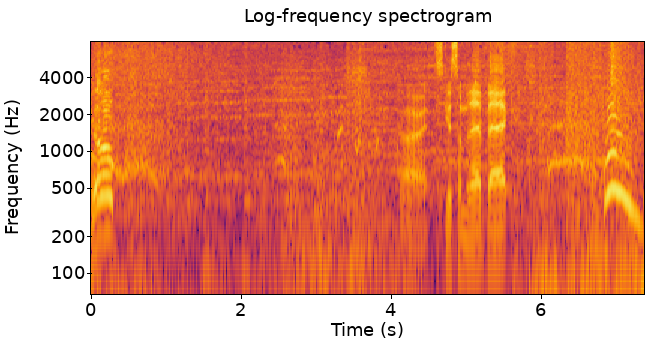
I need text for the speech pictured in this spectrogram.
Nope. Get some of that back. Woo!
